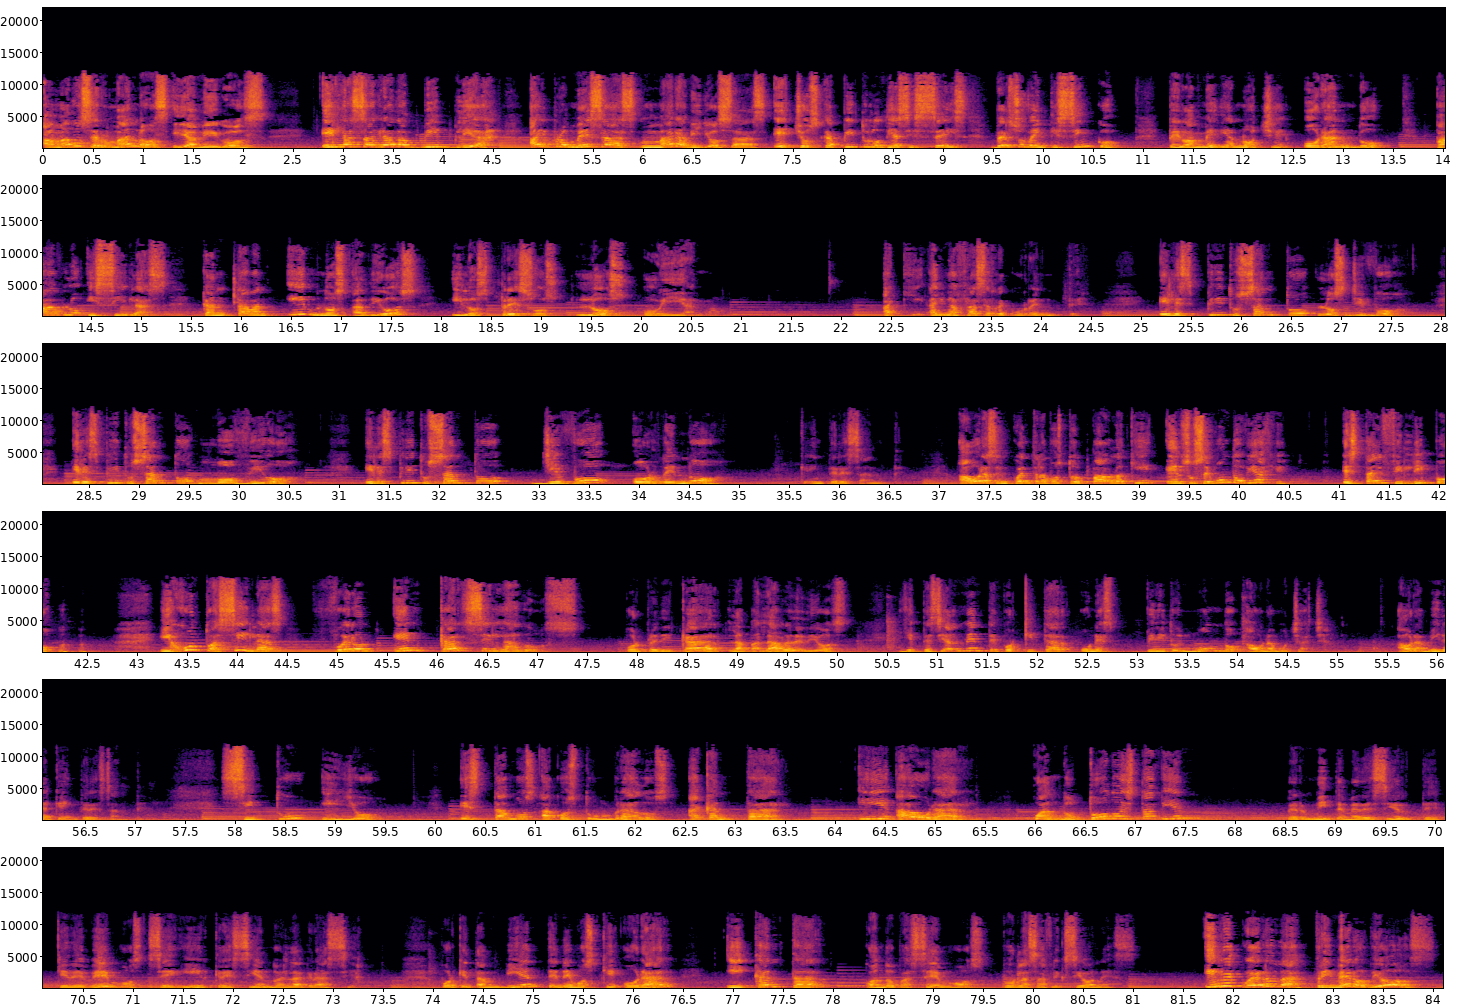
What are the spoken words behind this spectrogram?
Amados hermanos y amigos, en la Sagrada Biblia hay promesas maravillosas. Hechos capítulo 16, verso 25. Pero a medianoche, orando, Pablo y Silas cantaban himnos a Dios y los presos los oían. Aquí hay una frase recurrente. El Espíritu Santo los llevó. El Espíritu Santo movió. El Espíritu Santo llevó, ordenó. Qué interesante. Ahora se encuentra el apóstol Pablo aquí en su segundo viaje. Está en Filipo. Y junto a Silas fueron encarcelados por predicar la palabra de Dios y especialmente por quitar un espíritu inmundo a una muchacha. Ahora mira qué interesante. Si tú y yo estamos acostumbrados a cantar y a orar cuando todo está bien, permíteme decirte que debemos seguir creciendo en la gracia, porque también tenemos que orar y cantar cuando pasemos por las aflicciones. Y recuerda, primero Dios,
